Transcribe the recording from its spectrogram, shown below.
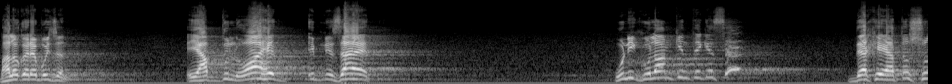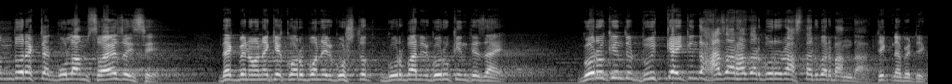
ভালো করে বুঝছেন এই আব্দুল ওয়াহেদ ইবনে জায়েদ, উনি গোলাম কিনতে গেছে? দেখে এত সুন্দর একটা গোলাম সয়েজ হয়েছে দেখবেন অনেকে কোরবানির গোস্ত কোরবানির গরু কিনতে যায়। গরু কিন্তু ডুইকাই কিন্তু হাজার হাজার গরু রাস্তার উপর বান্ধা ঠিক না বেঠিক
